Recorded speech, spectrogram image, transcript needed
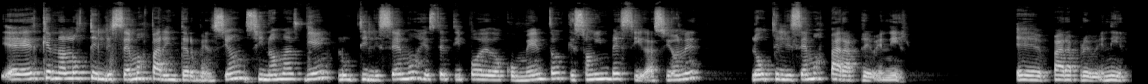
es que no lo utilicemos para intervención, sino más bien lo utilicemos este tipo de documentos que son investigaciones, lo utilicemos para prevenir, eh, para prevenir.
